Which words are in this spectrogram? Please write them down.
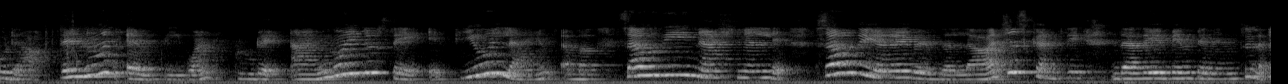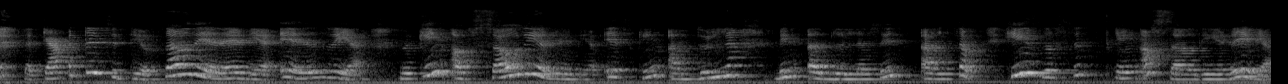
Good afternoon, everyone. Today I am going to say a few lines about Saudi National Day. Saudi Arabia is the largest country in the Arabian Peninsula. The capital city of Saudi Arabia is Riyadh. The king of Saudi Arabia is King Abdullah bin Abdulaziz Al Saud. He is the sixth king of Saudi Arabia.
